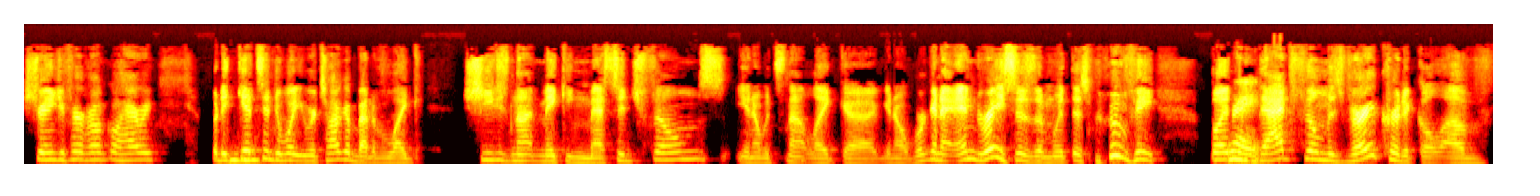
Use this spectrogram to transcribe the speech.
Strange Affair of Uncle Harry, but it gets mm-hmm. into what you were talking about of like she's not making message films. You know, it's not like uh, you know we're going to end racism with this movie, but right. that film is very critical of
